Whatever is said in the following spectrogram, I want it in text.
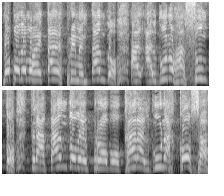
No podemos estar experimentando algunos asuntos tratando de provocar algunas cosas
